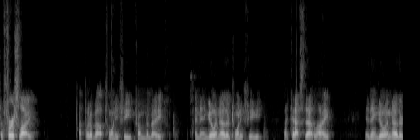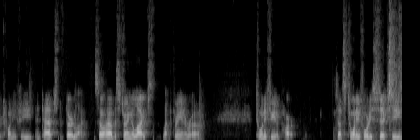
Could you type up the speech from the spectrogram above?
The first light, I put about 20 feet from the bait, and then go another 20 feet, attach that light, and then go another 20 feet, and attach the third light. So I have a string of lights, like three in a row, 20 feet apart. So that's 20, 40, 60.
